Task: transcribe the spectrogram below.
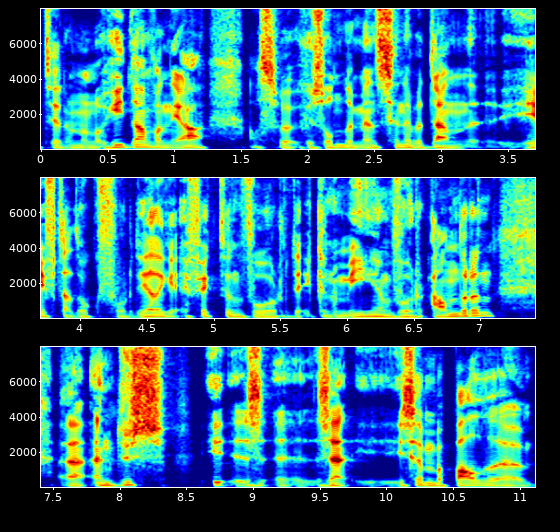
terminologie dan van ja, als we gezonde mensen hebben, dan heeft dat ook voordelige effecten voor de economie en voor anderen. Uh, en dus is, is een bepaalde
